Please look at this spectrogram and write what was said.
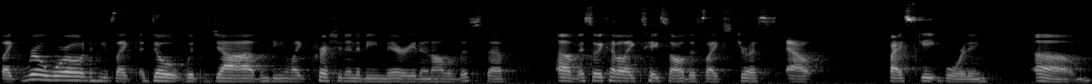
like real world and he's like adult with a job and being like pressured into being married and all of this stuff. Um, and so he kind of like takes all this like stress out by skateboarding. Um,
